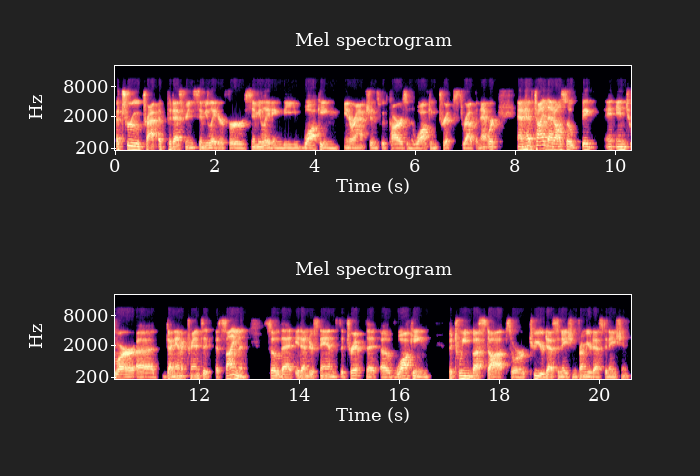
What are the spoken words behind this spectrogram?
a true tra- a pedestrian simulator for simulating the walking interactions with cars and the walking trips throughout the network and have tied that also big into our uh, dynamic transit assignment so that it understands the trip that of walking between bus stops or to your destination from your destination,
